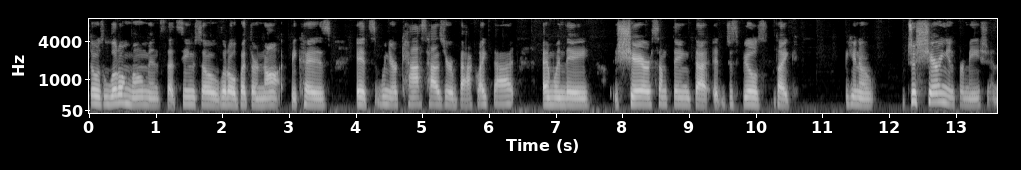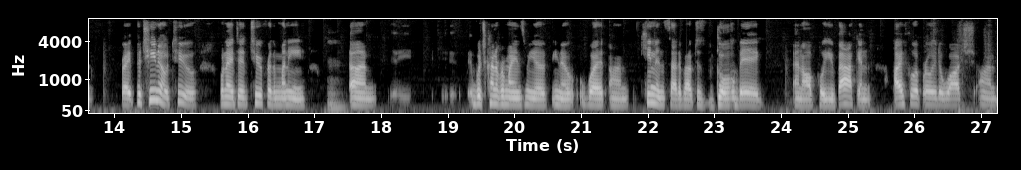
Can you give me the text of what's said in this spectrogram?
those little moments that seem so little but they're not because it's when your cast has your back like that and when they share something that it just feels like you know just sharing information right pacino too when i did two for the money mm. um, which kind of reminds me of you know what um, Keenen said about just go big and I'll pull you back. And I flew up early to watch um,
